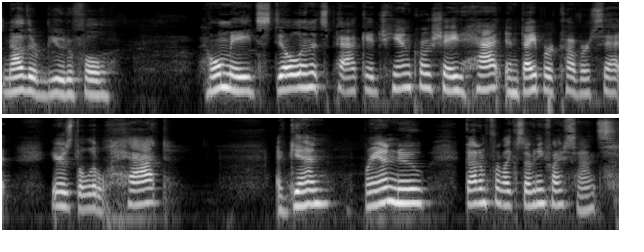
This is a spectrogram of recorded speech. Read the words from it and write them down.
Another beautiful homemade, still in its package, hand crocheted hat and diaper cover set. Here's the little hat. Again, brand new. Got them for like 75 cents.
